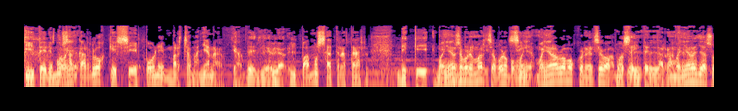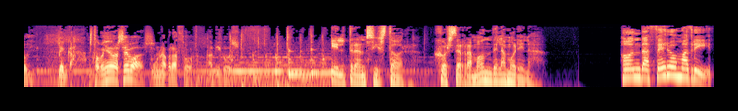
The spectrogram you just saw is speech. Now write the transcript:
Y tenemos a Carlos que se pone en marcha mañana. vamos a tratar de que... Mañana se pone en marcha. Bueno, pues mañana, hablamos con el Sebas. Vamos a intentar. Eh, mañana ya soy. Venga. Hasta mañana, Sebas. Un abrazo, amigos. El transistor. José Ramón de la Morena. Honda Cero Madrid.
